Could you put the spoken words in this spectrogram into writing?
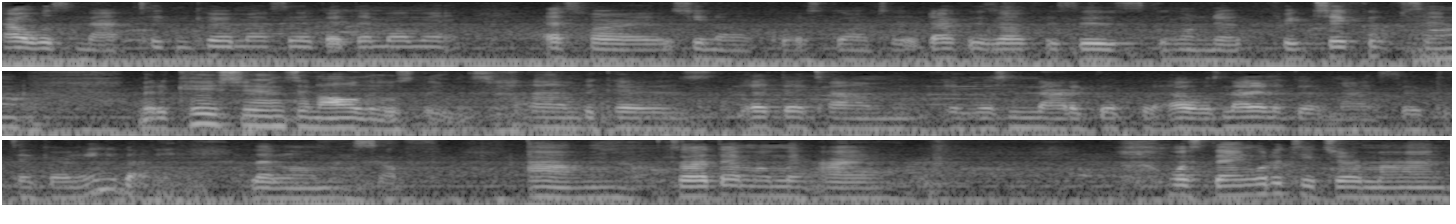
I was not taking care of myself at that moment, as far as you know, of course, going to the doctor's offices, going to pre checkups and medications and all those things. Um, because at that time, it was not a good. I was not in a good mindset to take care of anybody, let alone myself. Um, so at that moment, I was staying with a teacher of mine.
